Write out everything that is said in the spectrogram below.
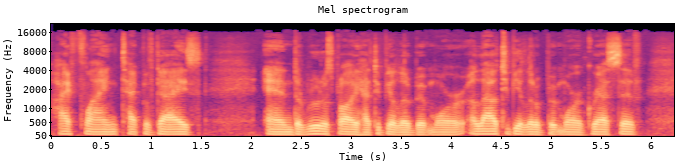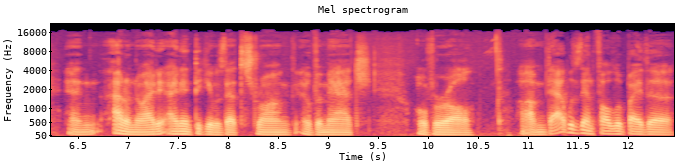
high flying type of guys, and the Rudos probably had to be a little bit more allowed to be a little bit more aggressive. And I don't know, I, I didn't think it was that strong of a match overall. Um, that was then followed by the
